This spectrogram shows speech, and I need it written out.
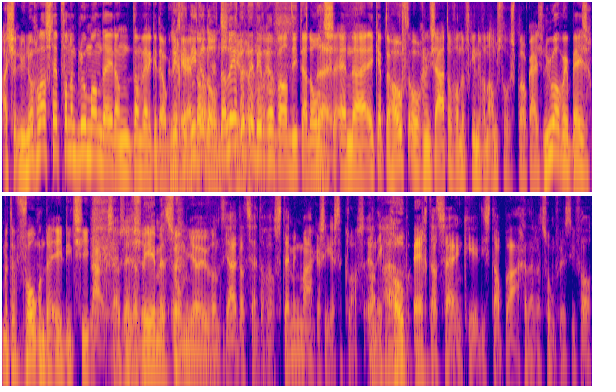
als je nu nog last hebt van een Blue Monday, dan, dan weet ik het ook Ligt niet het niet aan ons Dan ligt het in ieder geval niet aan ons. Nee. En eh, ik heb de hoofdorganisator van de Vrienden van Amstel gesproken. Hij is nu alweer bezig met de volgende editie. Nou, ik zou zeggen Dus, eh, weer met Sommieu. Want ja, dat zijn toch wel stemmingmakers eerste klas. En ik Ah. hoop echt dat zij een keer die stap wagen naar dat Songfestival.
